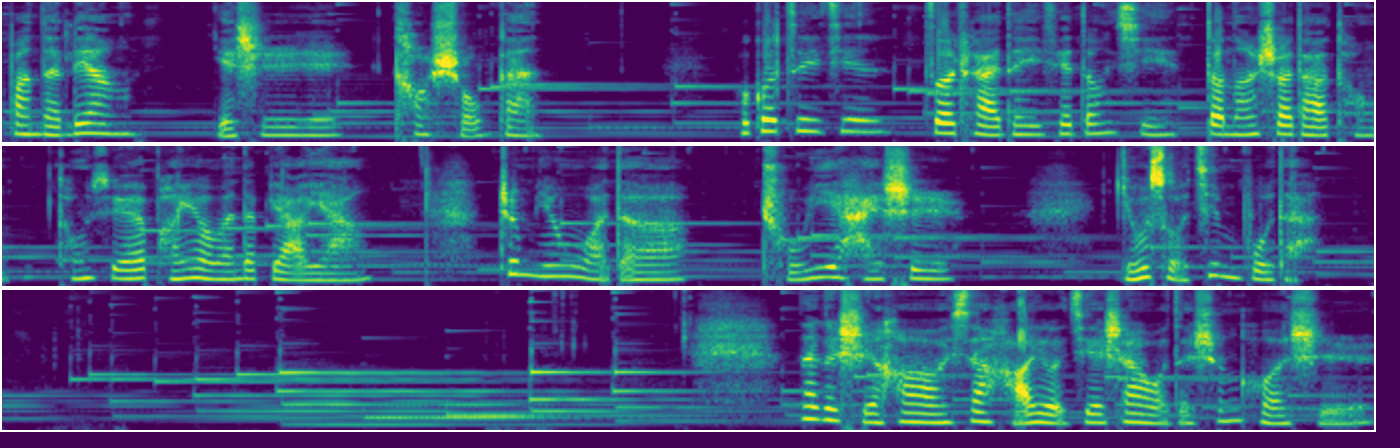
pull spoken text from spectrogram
放的量也是靠手感。不过最近做出来的一些东西都能受到同同学朋友们的表扬，证明我的厨艺还是有所进步的。那个时候向好友介绍我的生活时，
